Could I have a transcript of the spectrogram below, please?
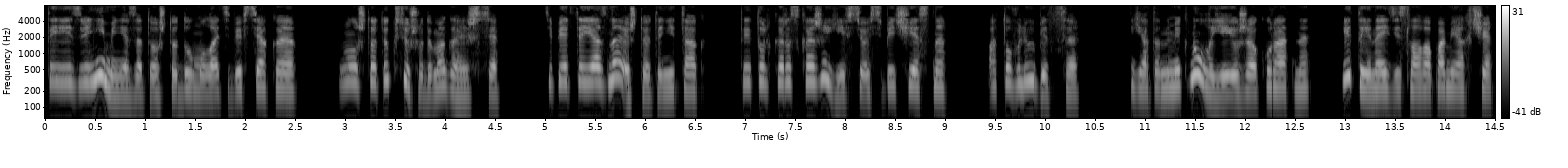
«Ты извини меня за то, что думала о тебе всякое... Ну, что ты Ксюшу домогаешься. Теперь-то я знаю, что это не так. Ты только расскажи ей все о себе честно, а то влюбится. Я-то намекнула ей уже аккуратно, и ты найди слова помягче.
